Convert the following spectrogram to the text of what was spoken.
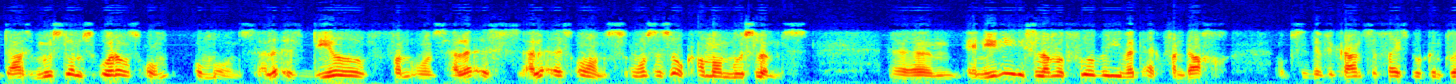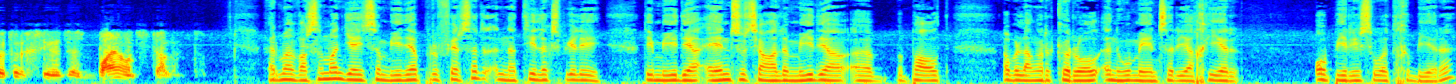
Daar's moslems oral om om ons. Hulle is deel van ons. Hulle is hulle is ons. Ons is ook almal moslems. Ehm um, en hierdie islamofobie wat ek vandag op Suid-Afrikaanse Facebook en Twitter gesien het, is baie ontstellend. Herman Wasserman, jy's 'n media professor en natuurlik speel jy die media en sosiale media uh, bepaal 'n belangrike rol in hoe mense reageer op hierdie soort gebeure.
